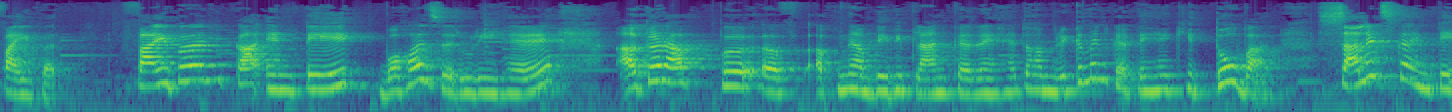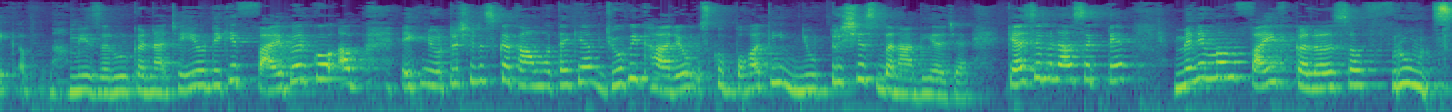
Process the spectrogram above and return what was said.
फाइबर फाइबर का इनटेक बहुत ज़रूरी है। अगर आप अपना बेबी प्लान कर रहे हैं तो हम रिकमेंड करते हैं कि दो बार सैलड्स का इंटेक हमें ज़रूर करना चाहिए। और देखिए फाइबर को अब एक न्यूट्रिशनिस्ट का काम होता है कि आप जो भी खा रहे हो, उसको बहुत ही न्यूट्रिशियस बना दिया जाए। कैसे बना सकते हैं? Minimum five colours of fruits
